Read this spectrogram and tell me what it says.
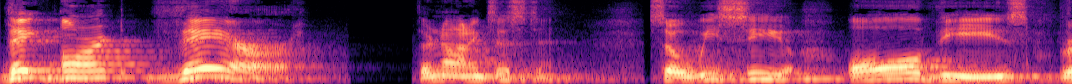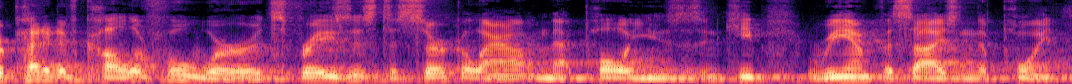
They aren't there, they're non existent. So we see all these repetitive, colorful words, phrases to circle out, and that Paul uses and keep re emphasizing the point.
